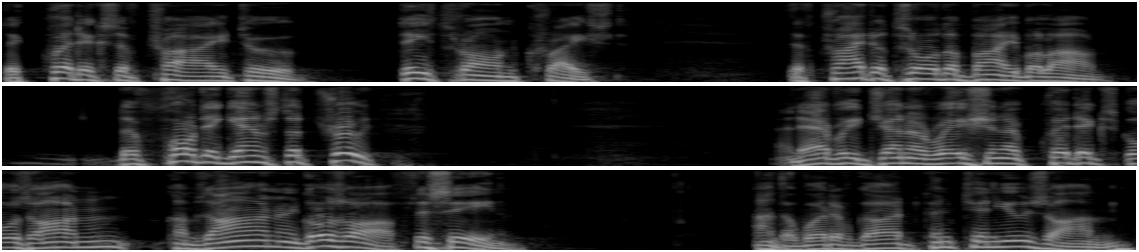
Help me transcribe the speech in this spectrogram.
The critics have tried to dethrone Christ. They've tried to throw the Bible out. They've fought against the truth. And every generation of critics goes on, comes on, and goes off the scene. And the Word of God continues on.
